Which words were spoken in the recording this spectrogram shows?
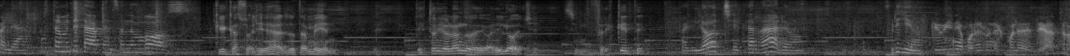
Hola, justamente estaba pensando en vos. Qué casualidad, yo también. Te estoy hablando de Bariloche. Sin fresquete. Bariloche, qué raro. Frío. Que vine a poner una escuela de teatro.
